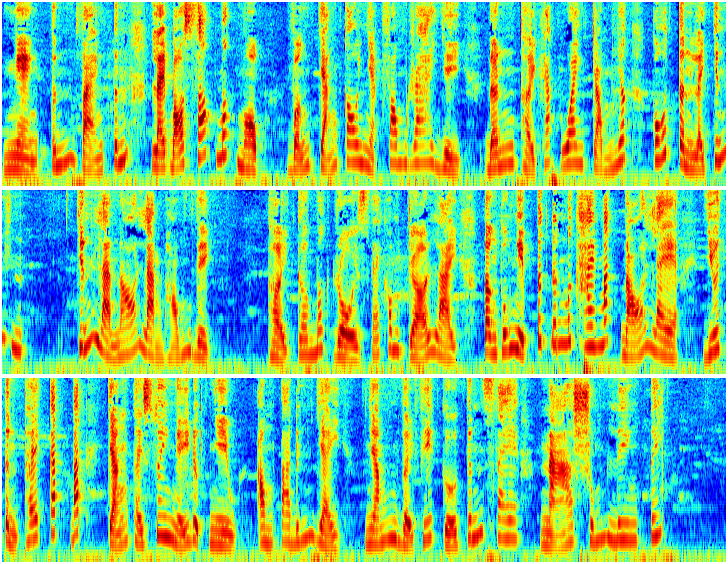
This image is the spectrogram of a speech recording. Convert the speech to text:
Ngàn tính vạn tính, lại bỏ sót mất một, vẫn chẳng coi nhạc phong ra gì. Đến thời khắc quan trọng nhất, cố tình lại chính chính là nó làm hỏng việc. Thời cơ mất rồi sẽ không trở lại, tần thủ nghiệp tức đến mức hai mắt đỏ lè, dưới tình thế cấp bách chẳng thể suy nghĩ được nhiều, ông ta đứng dậy, nhắm về phía cửa kính xe, nã súng liên tiếp.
